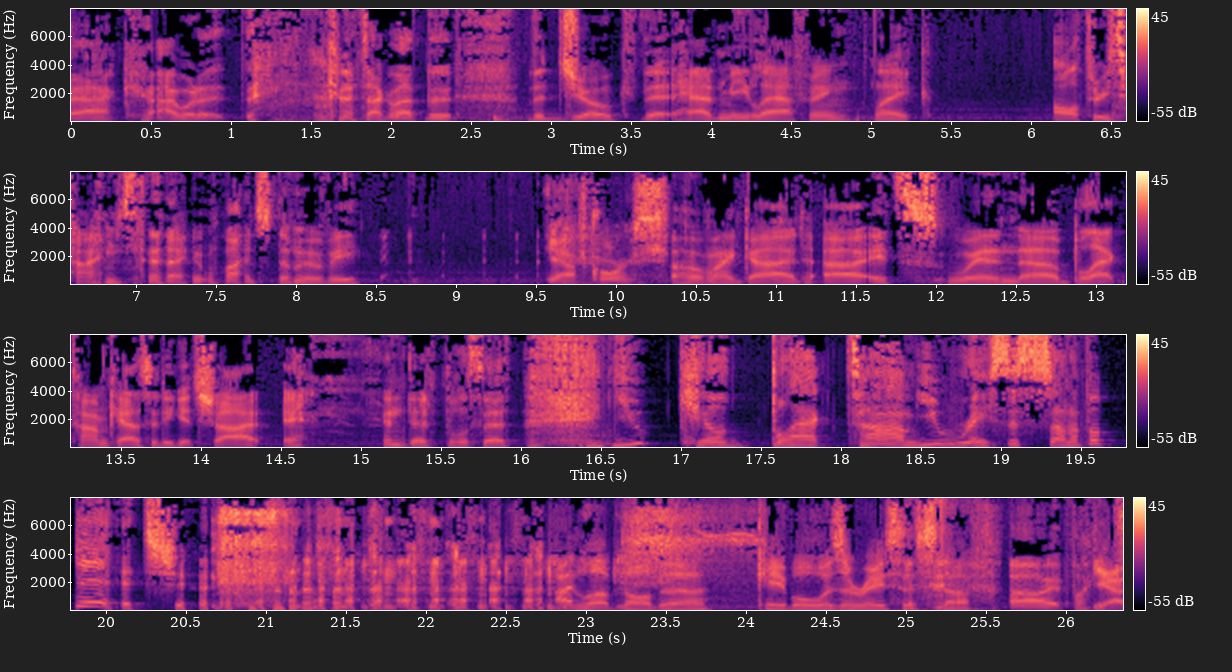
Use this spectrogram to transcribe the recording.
Back. I want to. Can I talk about the the joke that had me laughing like all three times that I watched the movie? Yeah, of course. Oh my god! Uh, it's when uh, Black Tom Cassidy gets shot, and, and Deadpool says, "You killed Black Tom, you racist son of a bitch." I loved all the Cable was a racist stuff. Oh, it fucking yeah,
